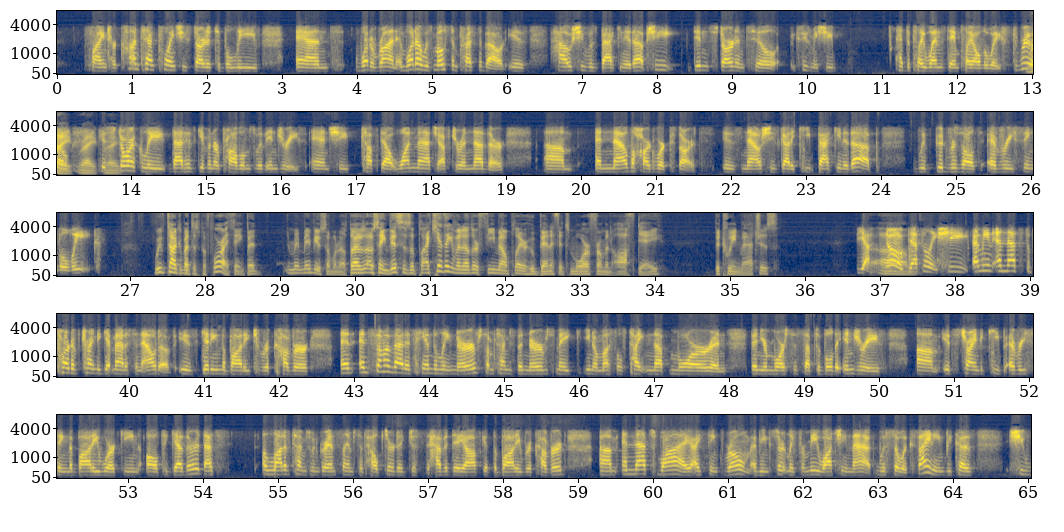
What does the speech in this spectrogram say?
find her contact point. She started to believe, and what a run! And what I was most impressed about is how she was backing it up. She didn't start until, excuse me, she had to play Wednesday and play all the way through. Right, right, right. Historically, that has given her problems with injuries, and she toughed out one match after another. Um, and now the hard work starts. Is now she's got to keep backing it up with good results every single week. We've talked about this before, I think, but maybe it was someone else. But I was, I was saying this is a. I can't think of another female player who benefits more from an off day between matches. Yeah, no, Um, definitely. She, I mean, and that's the part of trying to get Madison out of is getting the body to recover, and and some of that is handling nerves. Sometimes the nerves make you know muscles tighten up more, and then you're more susceptible to injuries. Um, it's trying to keep everything, the body working all together. That's a lot of times when Grand Slams have helped her to just have a day off, get the body recovered. Um, and that's why I think Rome, I mean, certainly for me, watching that was so exciting because she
